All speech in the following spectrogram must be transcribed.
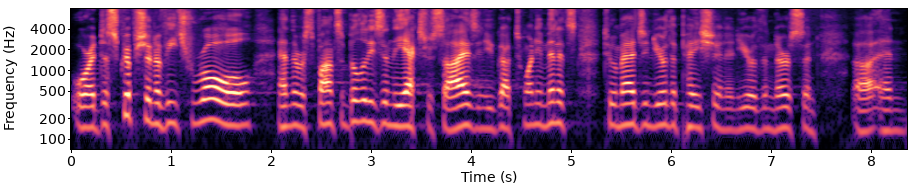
or a description of each role and the responsibilities in the exercise. And you've got 20 minutes to imagine you're the patient and you're the nurse and, uh, and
